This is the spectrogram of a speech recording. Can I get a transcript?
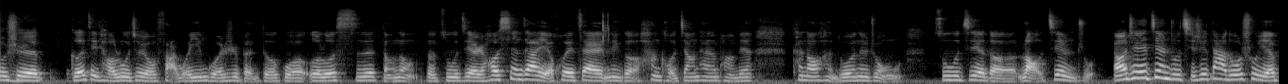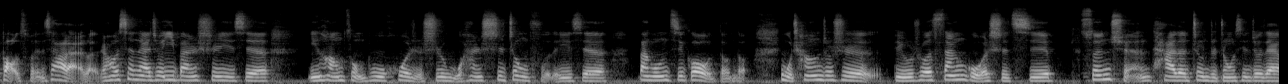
就是隔几条路就有法国、英国、日本、德国、俄罗斯等等的租界，然后现在也会在那个汉口江滩的旁边看到很多那种租界的老建筑，然后这些建筑其实大多数也保存下来了，然后现在就一般是一些银行总部或者是武汉市政府的一些办公机构等等。武昌就是比如说三国时期。孙权他的政治中心就在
